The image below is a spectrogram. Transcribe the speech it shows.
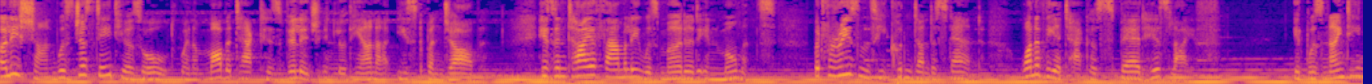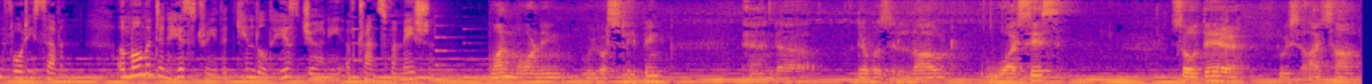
Ali Shan was just eight years old when a mob attacked his village in Ludhiana, East Punjab. His entire family was murdered in moments, but for reasons he couldn't understand, one of the attackers spared his life. It was 1947, a moment in history that kindled his journey of transformation. One morning we were sleeping and uh, there was a loud voices. So there I saw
